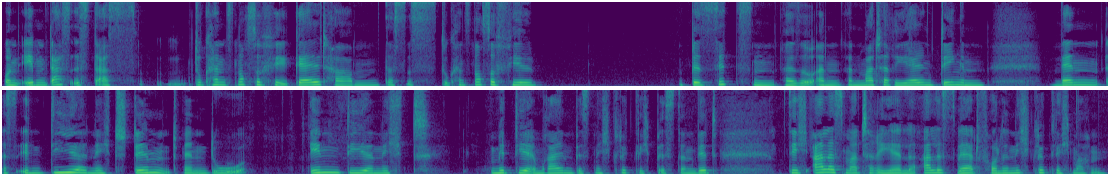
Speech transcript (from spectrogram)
Und eben das ist das, du kannst noch so viel Geld haben, das ist, du kannst noch so viel besitzen, also an, an materiellen Dingen, wenn es in dir nicht stimmt, wenn du in dir nicht mit dir im Reinen bist, nicht glücklich bist, dann wird dich alles Materielle, alles Wertvolle nicht glücklich machen.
